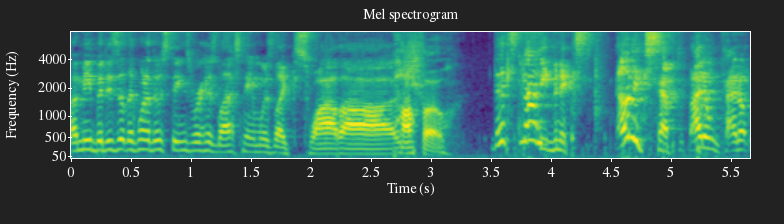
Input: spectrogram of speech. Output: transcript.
I mean, but is it like one of those things where his last name was like Suavage? Poffo. That's not even ex- unacceptable. I don't. I don't.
